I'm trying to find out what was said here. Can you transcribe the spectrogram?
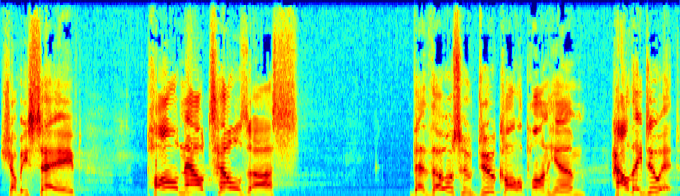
shall be saved, Paul now tells us that those who do call upon him, how they do it.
